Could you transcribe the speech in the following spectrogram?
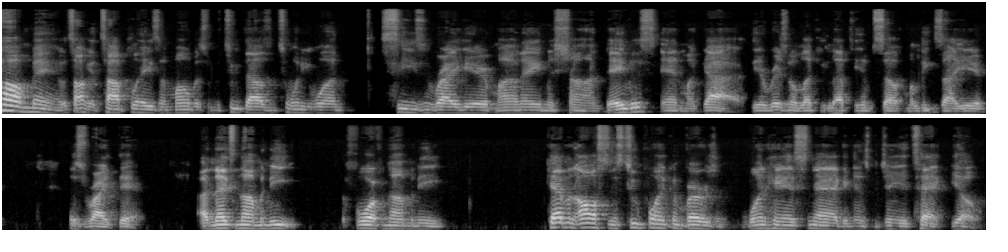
Oh man, we're talking top plays and moments from the 2021 season right here. My name is Sean Davis, and my guy, the original Lucky Lefty himself, Malik Zaire, is right there. Our next nominee, the fourth nominee, Kevin Austin's two-point conversion, one hand snag against Virginia Tech. Yo,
